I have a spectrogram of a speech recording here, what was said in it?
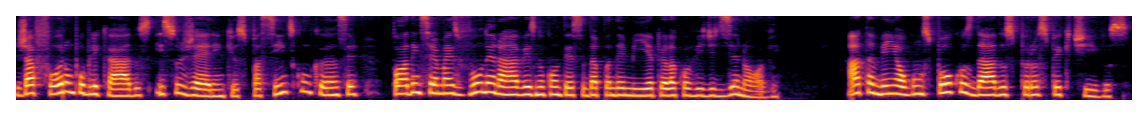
já foram publicados e sugerem que os pacientes com câncer podem ser mais vulneráveis no contexto da pandemia pela Covid-19. Há também alguns poucos dados prospectivos.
